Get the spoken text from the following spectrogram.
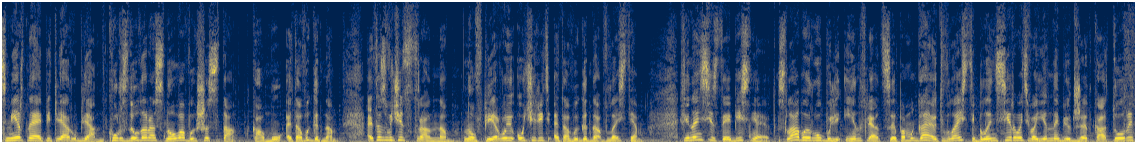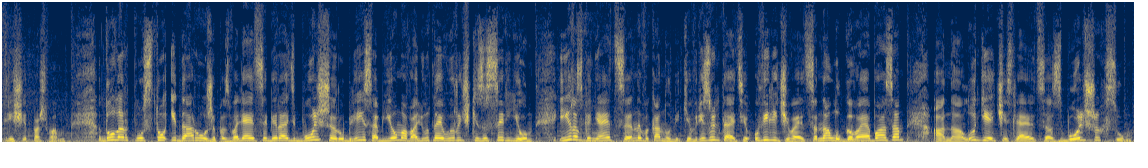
Смертная петля рубля. Курс доллара снова выше 100. Кому это выгодно? Это звучит странно, но в первую очередь это выгодно властям. Финансисты объясняют, слабый рубль и инфляция помогают власти балансировать военный бюджет, который трещит по швам. Доллар по 100 и дороже позволяет собирать больше рублей с объема валютной выручки за сырье и разгоняет цены в экономике. В результате увеличивается налоговая база, а налоги отчисляются с больших сумм.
